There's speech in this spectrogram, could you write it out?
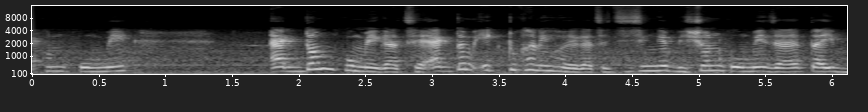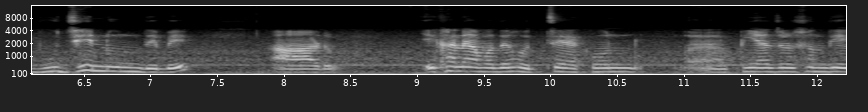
এখন কমে, একদম কমে গেছে, একদম একটুখানি হয়ে গেছে। চিচিঙ্গে ভীষণ কমে যায়, তাই বুঝে নুন দেবে। আর এখানে আমাদের হচ্ছে এখন পেঁয়াজ, রসুন দিয়ে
